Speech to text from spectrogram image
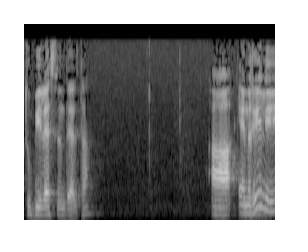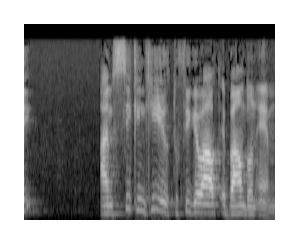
to be less than delta. Uh, and really, I'm seeking here to figure out a bound on M.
